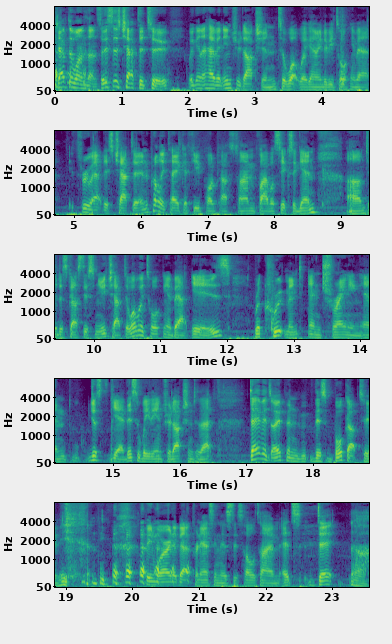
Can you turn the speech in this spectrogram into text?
chapter one's done. So this is chapter two. We're going to have an introduction to what we're going to be talking about throughout this chapter, and probably take a few podcast time, five or six again, um, to discuss this new chapter. What we're talking about is recruitment and training, and just yeah, this will be the introduction to that. David's opened this book up to me. Been worried about pronouncing this this whole time. It's De uh,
